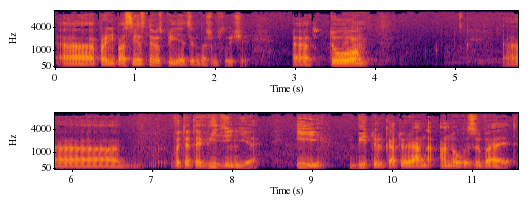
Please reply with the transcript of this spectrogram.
про непосредственное восприятие в нашем случае, э, то э, вот это видение и битуль, который оно вызывает,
